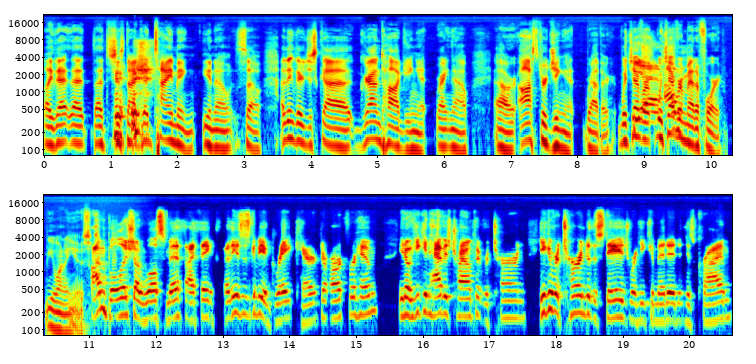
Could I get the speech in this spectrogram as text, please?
Like that that that's just not good timing, you know. So I think they're just uh, groundhogging it right now, or ostriching it rather, whichever Yeah, whichever I'm- metaphor you want to use. I'm bullish on Will Smith. I think I think this is gonna be a great character arc for him. You know, he can have his triumphant return. He can return to the stage where he committed his crime,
